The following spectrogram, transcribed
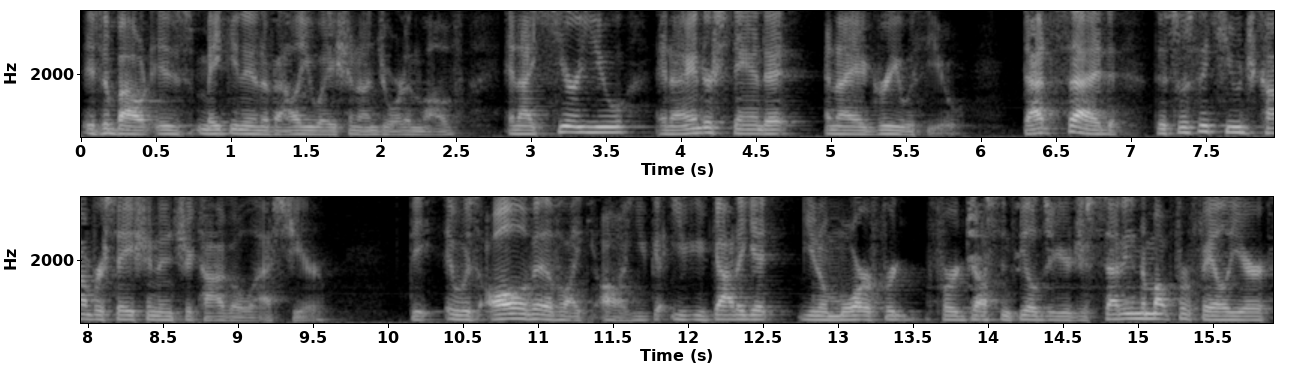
is about is making an evaluation on Jordan Love. And I hear you and I understand it and I agree with you. That said, this was the huge conversation in Chicago last year. The, it was all of it of like, oh, you got you, you got to get you know more for for Justin Fields, or you're just setting him up for failure,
